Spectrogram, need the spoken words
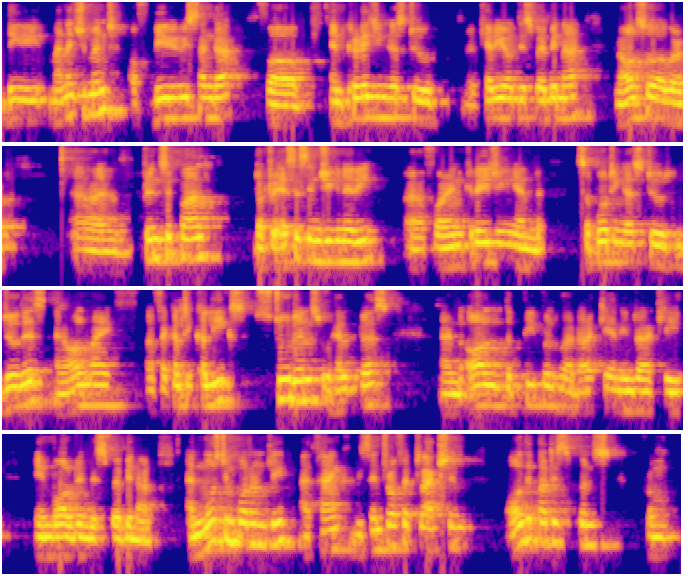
the management of BVV Sangha for encouraging us to carry out this webinar, and also our uh, principal, Dr. S.S. Injaganeri, uh, for encouraging and supporting us to do this, and all my uh, faculty colleagues, students who helped us, and all the people who are directly and indirectly involved in this webinar. And most importantly, I thank the Center of Attraction, all the participants from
